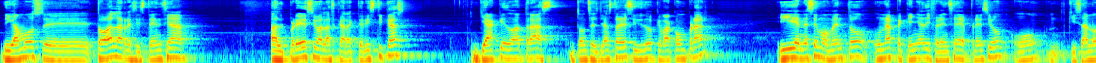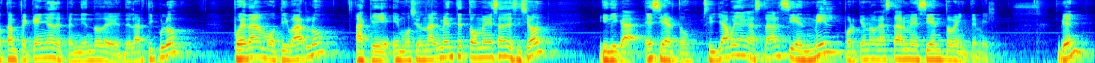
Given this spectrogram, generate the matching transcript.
Digamos, eh, toda la resistencia al precio, a las características, ya quedó atrás. Entonces ya está decidido que va a comprar. Y en ese momento una pequeña diferencia de precio o quizá no tan pequeña dependiendo del artículo pueda motivarlo a que emocionalmente tome esa decisión y diga, es cierto, si ya voy a gastar 100 mil, ¿por qué no gastarme 120 mil? Bien,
